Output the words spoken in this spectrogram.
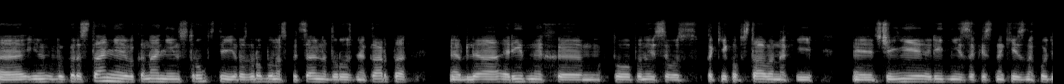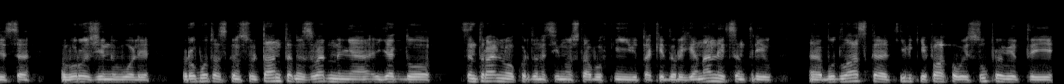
е, використання і виконання інструкцій, розроблена спеціальна дорожня карта е, для рідних, е, хто опинився в таких обставинах, і чиї рідні захисники знаходяться в ворожій неволі робота з консультантами, звернення як до центрального координаційного штабу в Києві, так і до регіональних центрів. Будь ласка, тільки фаховий супровід і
